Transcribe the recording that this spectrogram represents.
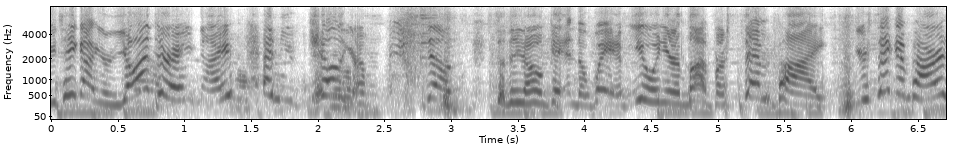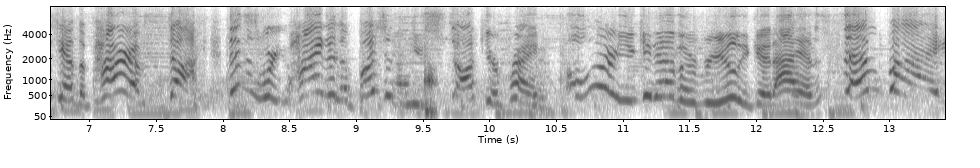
you take out your Yandere knife and you kill your victims so they don't get in the way of you and your love for Senpai. Your second power is you have the power of stalk. This is where you hide in the bushes and you stalk your prey. Or you can have a really good eye of Senpai.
